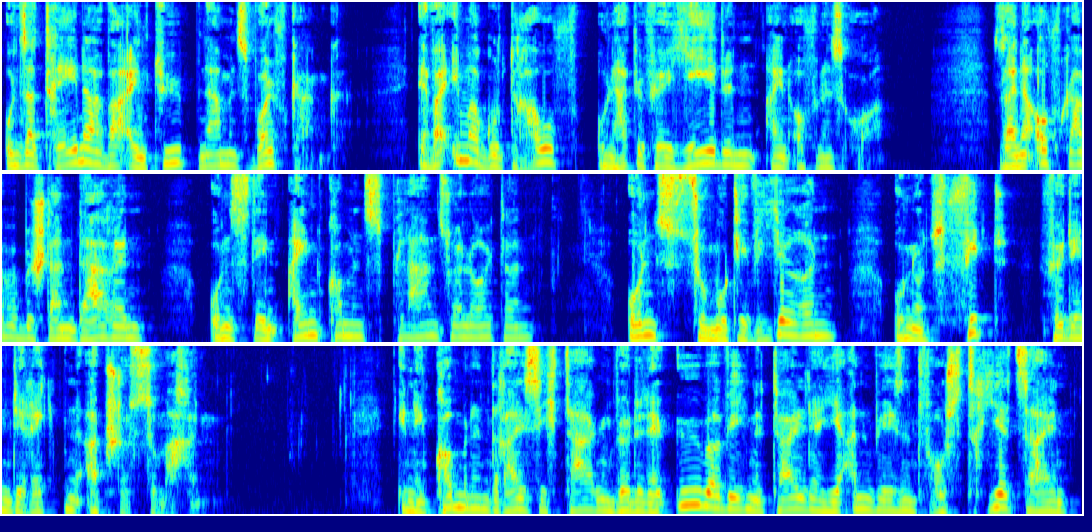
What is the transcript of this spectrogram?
Unser Trainer war ein Typ namens Wolfgang. Er war immer gut drauf und hatte für jeden ein offenes Ohr. Seine Aufgabe bestand darin, uns den Einkommensplan zu erläutern, uns zu motivieren und uns fit für den direkten Abschluss zu machen. In den kommenden 30 Tagen würde der überwiegende Teil der hier Anwesenden frustriert sein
